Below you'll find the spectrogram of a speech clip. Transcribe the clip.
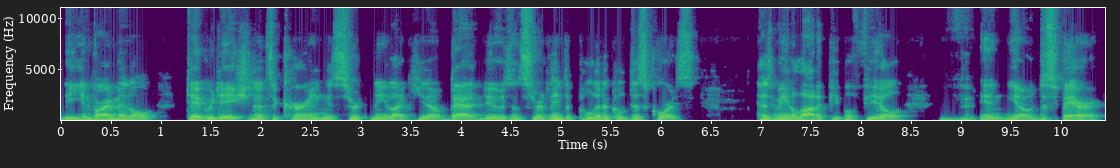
the environmental degradation that's occurring is certainly like you know bad news and certainly the political discourse has made a lot of people feel in you know despair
